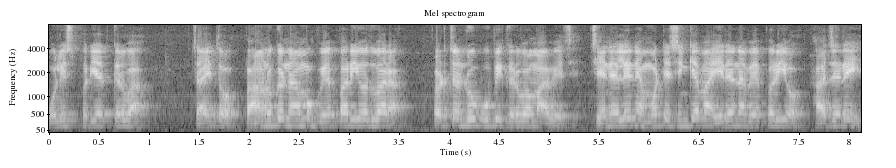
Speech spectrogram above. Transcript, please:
પોલીસ ફરિયાદ કરવા જાય તો ભાવનગરના અમુક વેપારીઓ દ્વારા અડચણરૂપ ઊભી કરવામાં આવે છે. જેને લઈને મોટી સંખ્યામાં હીરાના વેપારીઓ હાજર રહી,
